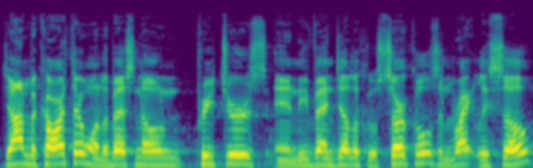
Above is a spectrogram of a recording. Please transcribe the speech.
John MacArthur, one of the best known preachers in evangelical circles, and rightly so,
